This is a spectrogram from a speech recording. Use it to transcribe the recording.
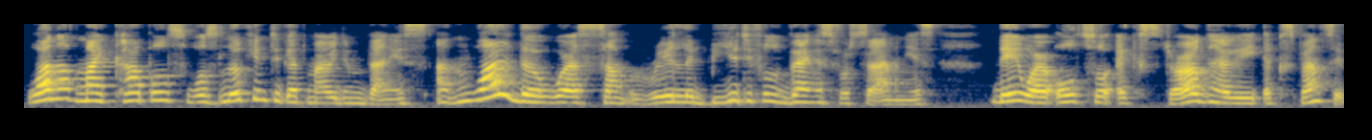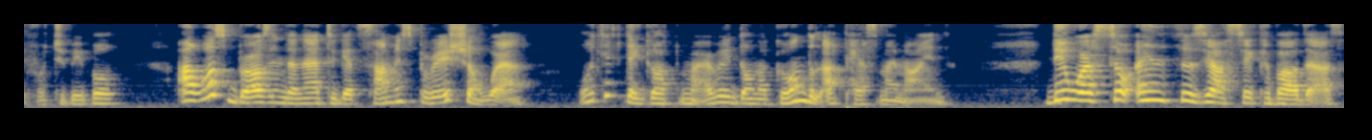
One of my couples was looking to get married in Venice, and while there were some really beautiful venues for ceremonies, they were also extraordinarily expensive for two people. I was browsing the net to get some inspiration when, what if they got married on a gondola passed my mind? They were so enthusiastic about that.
